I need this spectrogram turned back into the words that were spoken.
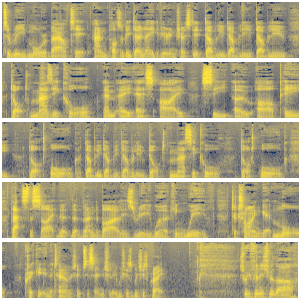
to read more about it and possibly donate if you're interested. www.masicorp, M-A-S-I-C-O-R-P dot org. That's the site that, that Van der Bijl is really working with to try and get more cricket in the townships, essentially, which is which is great. Should we finish with our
